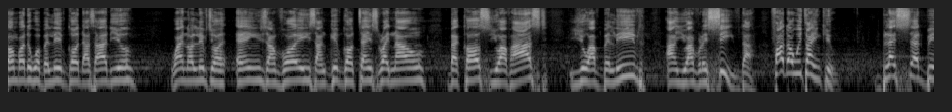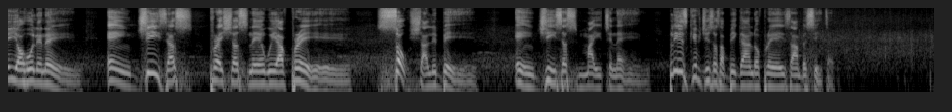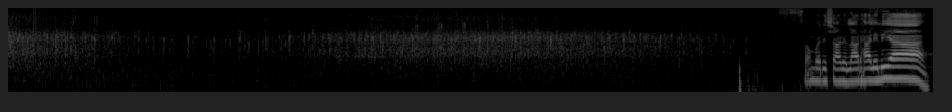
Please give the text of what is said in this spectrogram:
Somebody will believe God has heard you. Why not lift your hands and voice and give God thanks right now? Because you have asked, you have believed, and you have received. Father, we thank you. Blessed be your holy name. In Jesus' precious name we have prayed. So shall it be. In Jesus' mighty name. Please give Jesus a big hand of praise and be seated. Somebody shout aloud, hallelujah.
